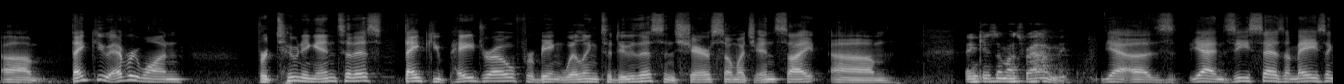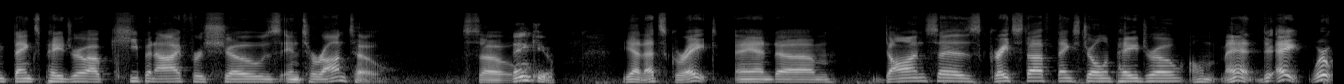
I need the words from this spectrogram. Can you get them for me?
um, thank you everyone for tuning into this. Thank you, Pedro, for being willing to do this and share so much insight. Um, Thank you so much for having me. Yeah, uh, Z- yeah, and Z says amazing. Thanks, Pedro. I'll keep an eye for shows in Toronto. So Thank you. yeah, that's great. And um, Dawn says great stuff. Thanks, Joel and Pedro. Oh man, Dude, hey, we're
